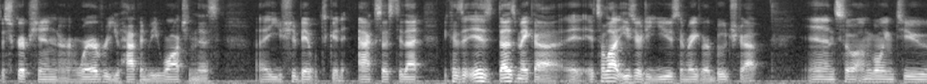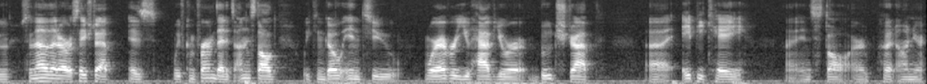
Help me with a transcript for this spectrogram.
description or wherever you happen to be watching this. Uh, you should be able to get access to that. because it is does make a it's a lot easier to use than regular bootstrap and so I'm going to so now that our safe strap is we've confirmed that it's uninstalled we can go into wherever you have your bootstrap uh, APK uh, install or put on your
